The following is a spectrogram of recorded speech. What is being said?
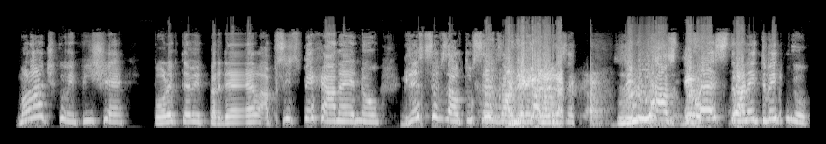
Moláčkovi píše, polipte mi prdel a přispěchá najednou, kde se vzal, tu se vzal, vybíhá z druhé strany Twitteru,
